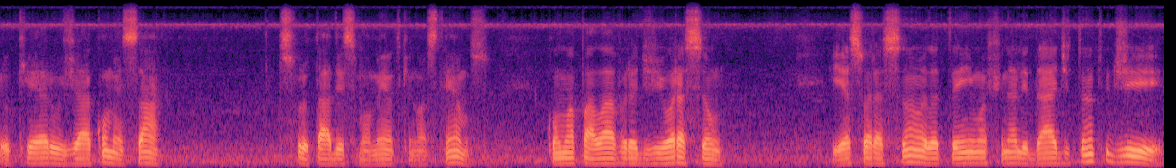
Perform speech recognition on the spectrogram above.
eu quero já começar desfrutar desse momento que nós temos com uma palavra de oração. E essa oração ela tem uma finalidade tanto de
